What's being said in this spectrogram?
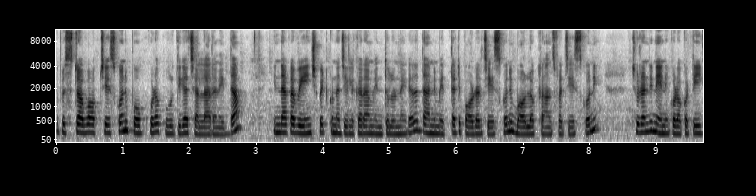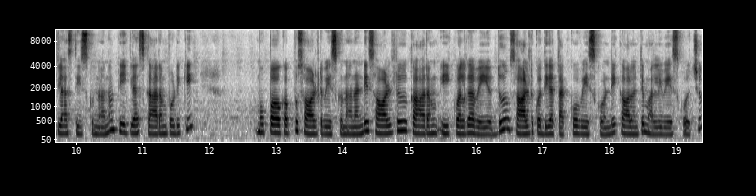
ఇప్పుడు స్టవ్ ఆఫ్ చేసుకొని పోపు కూడా పూర్తిగా చల్లారనిద్దాం. ఇందాక వేయించి పెట్టుకున్న జీలకర్ర మెంతులు ఉన్నాయి కదా దాన్ని మెత్తటి పౌడర్ చేసుకొని బౌల్లోకి ట్రాన్స్ఫర్ చేసుకొని చూడండి నేను ఇక్కడ ఒక టీ గ్లాస్ తీసుకున్నాను. టీ గ్లాస్ కారం పొడికి ముప్పావు కప్పు సాల్ట్ వేసుకున్నానండి. సాల్ట్ కారం ఈక్వల్గా వేయొద్దు. సాల్ట్ కొద్దిగా తక్కువ వేసుకోండి. కావాలంటే మళ్ళీ వేసుకోవచ్చు.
